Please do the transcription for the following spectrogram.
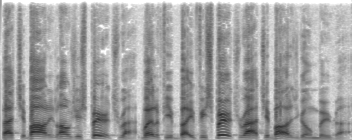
about your body as long as your spirit's right. Well, if, you, if your spirit's right, your body's going to be right.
